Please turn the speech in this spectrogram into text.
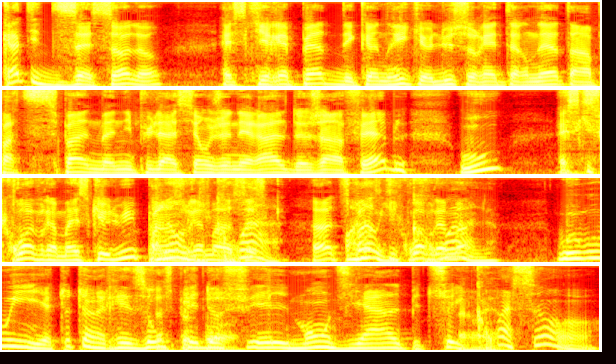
quand il disait ça, là, est-ce qu'il répète des conneries qu'il a lues sur Internet en participant à une manipulation générale de gens faibles? Ou est-ce qu'il se croit vraiment? Est-ce que lui pense non, vraiment croit. ça? Hein? Tu Ah penses qu'il il croit, croit, vraiment? là. Oui, oui, oui. Il y a tout un réseau Ça pédophile mondial, puis tout ça. Il Ah ouais. croit ça.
